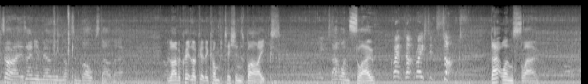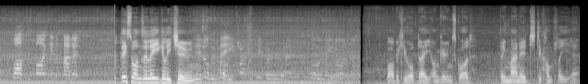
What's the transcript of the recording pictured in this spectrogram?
It's alright, there's only a million nuts and bolts down there. We'll have a quick look at the competition's bikes. That one's slow. Cranked up racing sucks! That one's slow. Fastest bike in the paddock. This one's illegally tuned. Not with me. Barbecue update on Goon Squad. They managed to complete it.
